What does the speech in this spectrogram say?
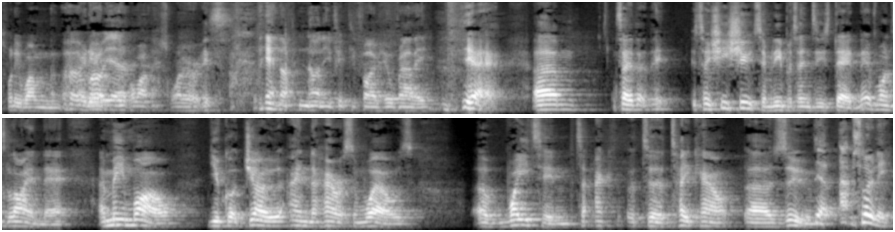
21, well, yeah. whatever it is. They end up in 1955 Hill Valley. Yeah. Um, so that so she shoots him and he pretends he's dead, and everyone's lying there. And meanwhile, you've got Joe and Harrison Wells uh, waiting to act, to take out uh, Zoom. Yeah, absolutely.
